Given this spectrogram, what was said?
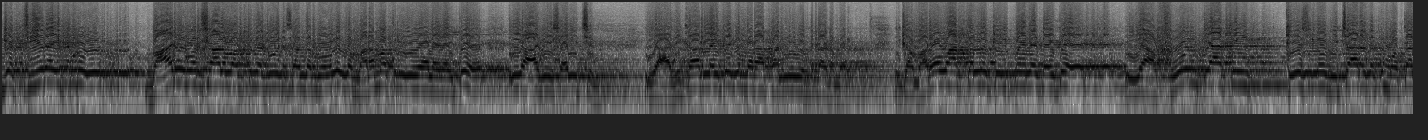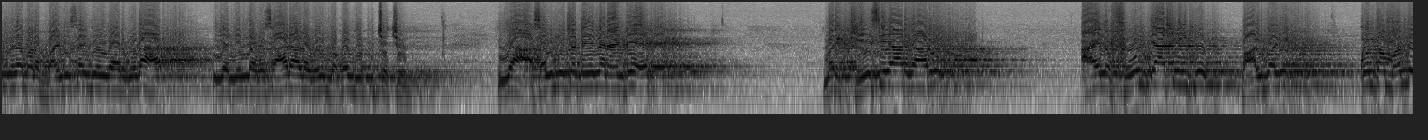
ఇక తీర ఇప్పుడు భారీ వర్షాలు పడుతున్నటువంటి సందర్భంలో ఇక మరమ్మతులు చేయాలని అయితే ఈ ఆదేశాలు ఇచ్చింది. ఇక అధికారులు అయితే ఇక మరి ఆ పని మీద ఉంటారట మరి. ఇక మరో వార్తల్లోకి వెళ్ళిపోయినట్టయితే ఇక ఫోన్ ట్యాపింగ్ కేసులో విచారణకు మొత్తం మీద మన బండి సంజయ్ గారు కూడా ఇక నిన్న ఒకసారి ఆడ పోయి ముఖం చూపించొచ్చు ఇక అసలు ముచ్చట ఏంటంటే మరి కేసీఆర్ గారు ఆయన ఫోన్ ట్యాపింగ్కు పాల్పడి కొంతమంది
